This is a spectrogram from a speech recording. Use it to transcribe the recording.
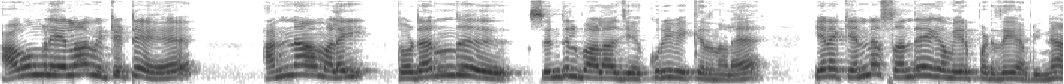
அவங்களையெல்லாம் விட்டுட்டு அண்ணாமலை தொடர்ந்து செந்தில் பாலாஜியை குறி வைக்கிறதுனால எனக்கு என்ன சந்தேகம் ஏற்படுது அப்படின்னா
